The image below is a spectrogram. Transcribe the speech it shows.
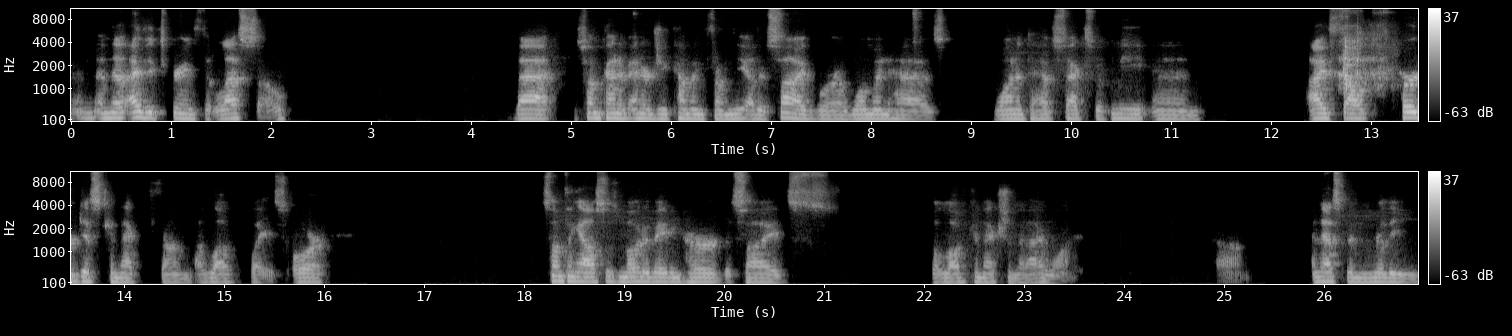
and, and I've experienced it less so, that some kind of energy coming from the other side where a woman has wanted to have sex with me and I felt her disconnect from a love place or something else was motivating her besides the love connection that I wanted. Um, and that's been really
